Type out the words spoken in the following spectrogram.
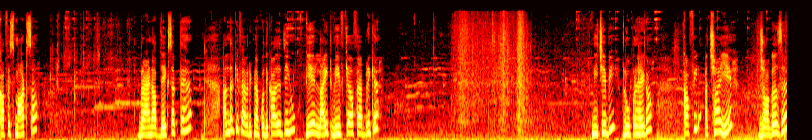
काफ़ी स्मार्ट सा ब्रांड आप देख सकते हैं। अंदर की फैब्रिक में आपको दिखा देती हूँ। ये लाइट वीव क्या फैब्रिक है। नीचे भी लूप रहेगा। काफ़ी अच्छा ये जॉगर्स है।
